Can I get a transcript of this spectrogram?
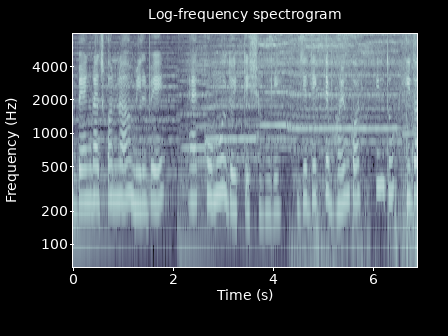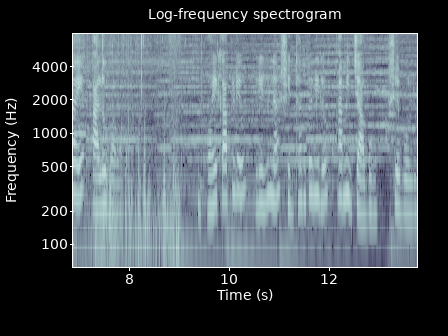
ব্যাং রাজকন্যা মিলবে এক কোমল দৈত্যের সঙ্গে, যে দেখতে ভয়ঙ্কর কিন্তু হৃদয়ে আলো ভরা। ভয়ে কাঁপলেও লিলিনা সিদ্ধান্ত নিল, আমি যাব সে বলল।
